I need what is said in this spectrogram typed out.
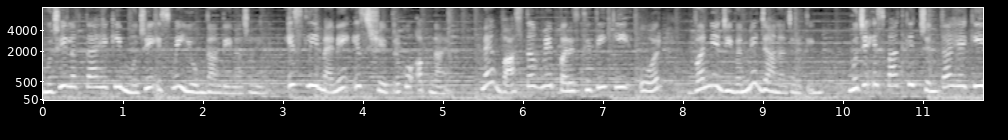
मुझे लगता है कि मुझे इसमें योगदान देना चाहिए। इसलिए मैंने इस क्षेत्र को अपनाया। मैं वास्तव में परिस्थिति की ओर वन्य जीवन में जाना चाहती हूँ। मुझे इस बात की चिंता है कि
